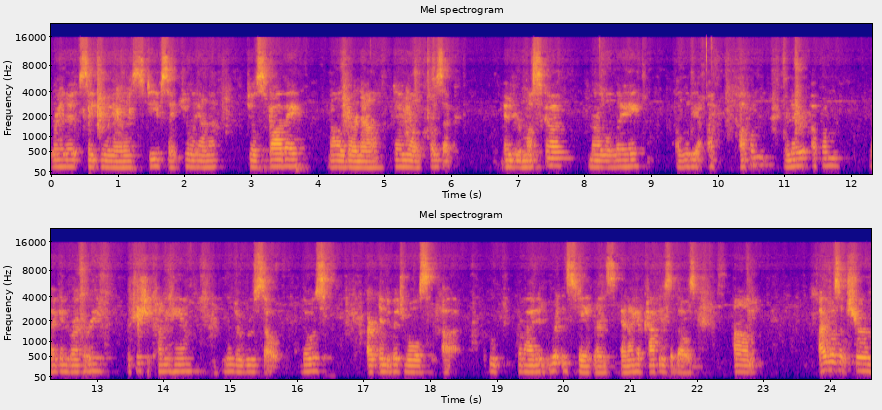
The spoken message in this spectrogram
Reina Saint Juliana, Steve Saint Juliana, Jill Soave, Molly Darnell, Danielle Krozek, Andrew Muska, Marla Lay, Olivia Up- Upham, Renee Upham, Megan Gregory, Patricia Cunningham, Linda Russo. Those are individuals uh, who provided written statements, and I have copies of those. Um, I wasn't sure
